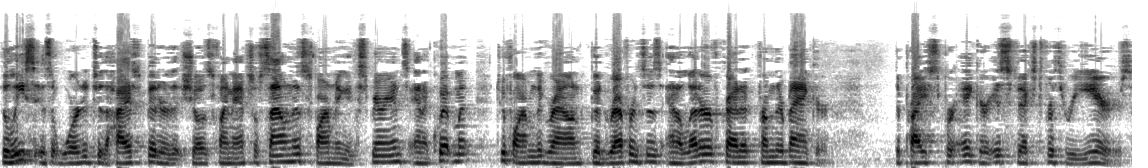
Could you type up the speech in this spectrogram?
The lease is awarded to the highest bidder that shows financial soundness, farming experience, and equipment to farm the ground, good references, and a letter of credit from their banker. The price per acre is fixed for three years.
